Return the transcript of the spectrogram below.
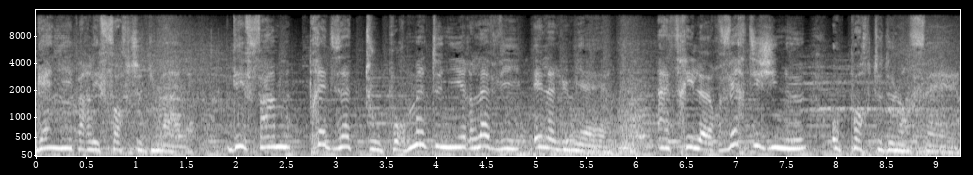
gagné par les forces du mal. Des femmes prêtes à tout pour maintenir la vie et la lumière. Un thriller vertigineux aux portes de l'enfer.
